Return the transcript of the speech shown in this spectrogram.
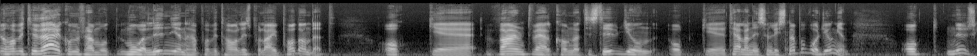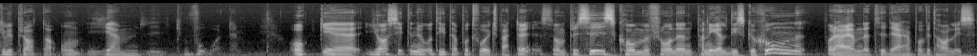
Nu har vi tyvärr kommit fram mot mållinjen här på Vitalis på livepoddandet. Och eh, varmt välkomna till studion och eh, till alla ni som lyssnar på Vårddjungeln. Och nu ska vi prata om jämlik vård. Och eh, jag sitter nu och tittar på två experter som precis kommer från en paneldiskussion på det här ämnet tidigare här på Vitalis.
